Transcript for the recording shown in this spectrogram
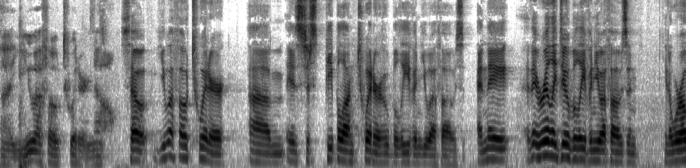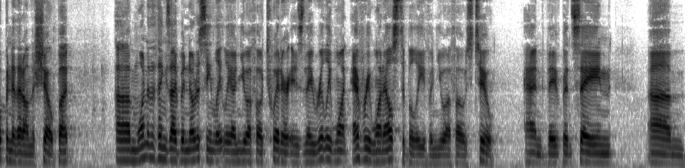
Uh, UFO Twitter, no. So UFO Twitter um, is just people on Twitter who believe in UFOs, and they they really do believe in UFOs, and you know we're open to that on the show. But um, one of the things I've been noticing lately on UFO Twitter is they really want everyone else to believe in UFOs too, and they've been saying, um,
